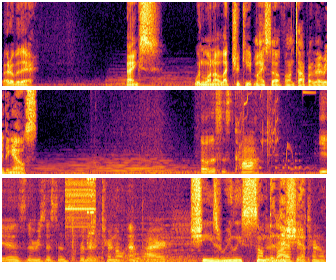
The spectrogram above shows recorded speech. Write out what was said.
Right over there. Thanks. Wouldn't want to electrocute myself on top of everything else. So this is Koth. He is the resistance for the Eternal Empire. She's really something, this ship. Eternal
